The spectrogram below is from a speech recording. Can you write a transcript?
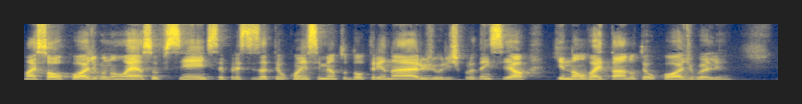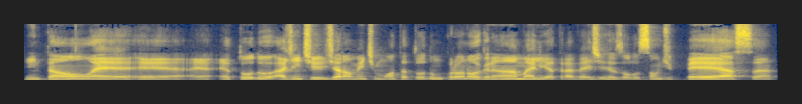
mas só o código não é suficiente. Você precisa ter o conhecimento doutrinário, jurisprudencial, que não vai estar no teu código ali. Então, é, é, é, é todo. A gente geralmente monta todo um cronograma ali através de resolução de peça.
